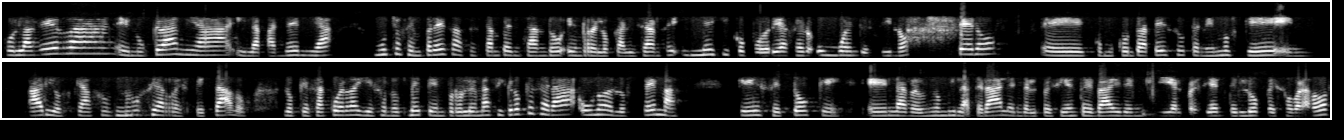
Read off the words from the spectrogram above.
con la guerra en Ucrania y la pandemia, muchas empresas están pensando en relocalizarse y México podría ser un buen destino, pero eh, como contrapeso tenemos que en varios casos no se ha respetado lo que se acuerda y eso nos mete en problemas y creo que será uno de los temas que se toque en la reunión bilateral entre el presidente Biden y el presidente López Obrador,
